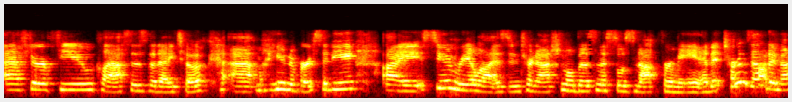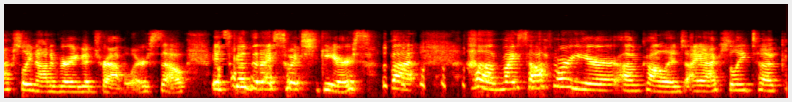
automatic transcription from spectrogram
after a few classes that I took at my university, I soon realized international business was not for me. And it turns out I'm actually not a very good traveler. So it's good that I switched gears. But uh, my sophomore year, of college, I actually took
